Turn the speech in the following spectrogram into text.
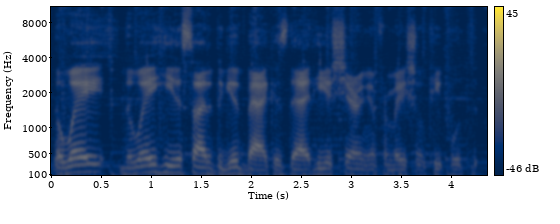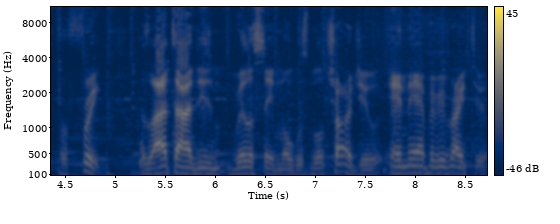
The way the way he decided to give back is that he is sharing information with people for free. Because a lot of times these real estate moguls will charge you, and they have every right to.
